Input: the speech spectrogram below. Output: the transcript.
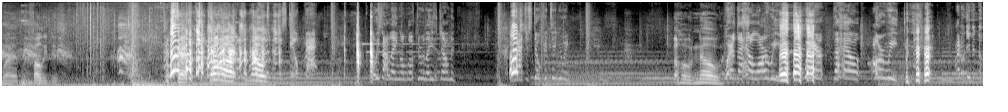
But Foley just. yeah. Dog, no. He's still back. Oh, he's not letting him go through, ladies and gentlemen. The match is still continuing. Oh no. Where the hell are we? Where the hell are we? I don't even know.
